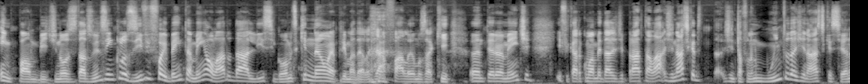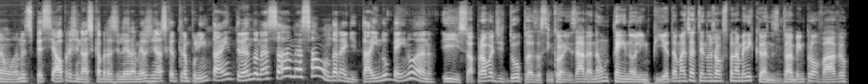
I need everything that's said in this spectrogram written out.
em Palm Beach, nos Estados Unidos. Inclusive, foi bem também ao lado da Alice Gomes, que não é prima dela, já falamos aqui anteriormente. E ficaram com uma medalha de prata lá. Ginástica, de... a gente tá falando muito da ginástica esse ano, é um ano especial para ginástica brasileira mesmo. A ginástica de trampolim tá entrando nessa, nessa onda, né, Gui? Tá indo bem no ano. Isso, a prova de duplas, a sincronizada, não tem na Olimpíada, mas vai ter nos Jogos Pan-Americanos. Então é bem provável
